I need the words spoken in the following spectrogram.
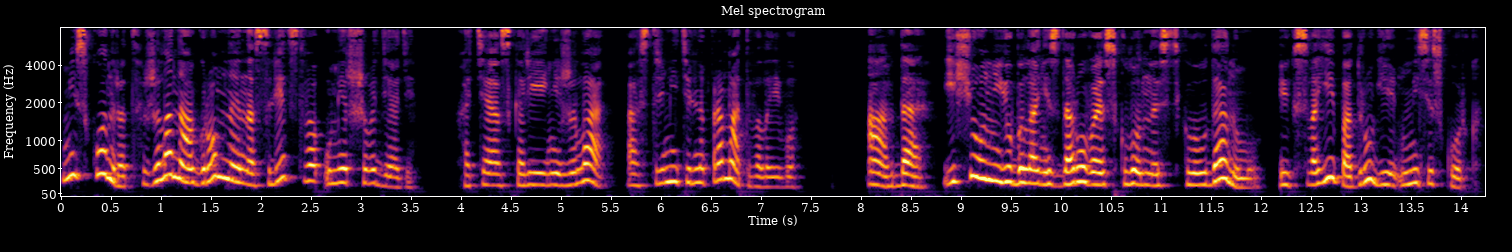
Мисс Конрад жила на огромное наследство умершего дяди, хотя скорее не жила, а стремительно проматывала его. Ах, да, еще у нее была нездоровая склонность к лаудануму и к своей подруге миссис Корк.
